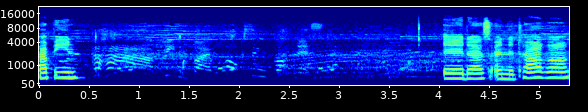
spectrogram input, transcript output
Hab ihn. Äh, da ist eine Tara.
